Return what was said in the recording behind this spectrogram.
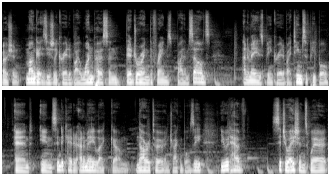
motion. Manga is usually created by one person, they're drawing the frames by themselves. Anime is being created by teams of people. And in syndicated anime like um, Naruto and Dragon Ball Z, you would have situations where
